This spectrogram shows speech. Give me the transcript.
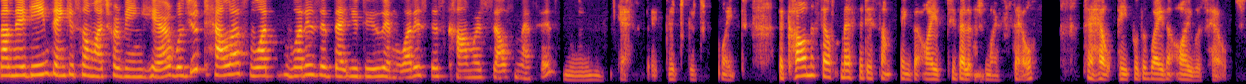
Well, Nadine, thank you so much for being here. Would you tell us what what is it that you do and what is this calmer self method? Mm, yes, eh, good, good point. The calmer self method is something that I've developed mm. myself to help people the way that I was helped.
